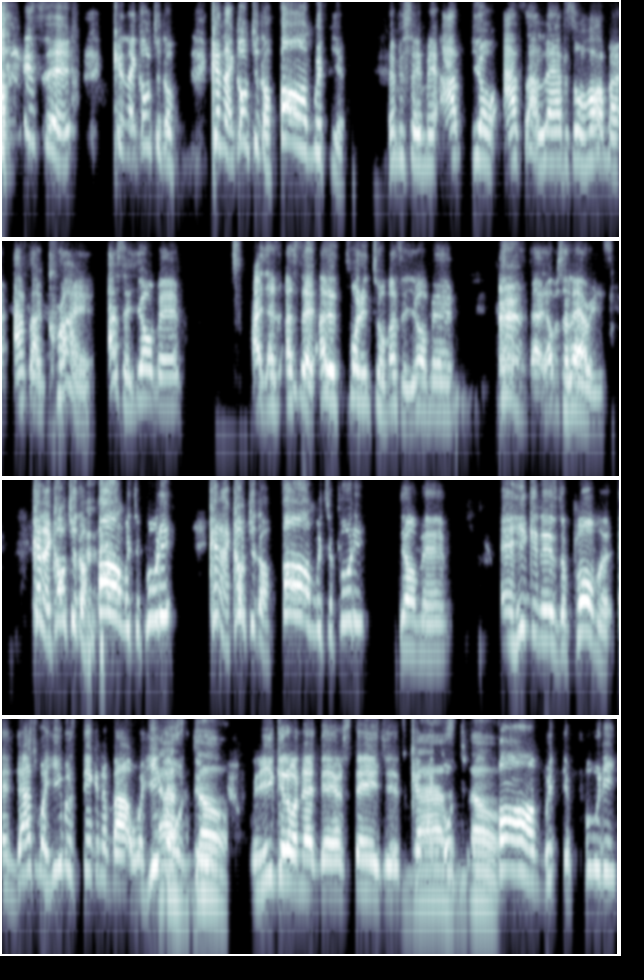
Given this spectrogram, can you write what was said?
he said, "Can I go to the Can I go to the farm with you?" Let me say, man, I, yo, I started laughing so hard, man, I started crying. I said, yo, man, I just, I said, I just pointed to him. I said, yo, man, that, that, was hilarious. Can I go to the farm with your pootie? Can I go to the farm with your pootie? Yo, man. And he get his diploma. And that's what he was thinking about what he that's gonna do dope. when he get on that damn stage is can that's I go to dope. the farm with your pootie?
